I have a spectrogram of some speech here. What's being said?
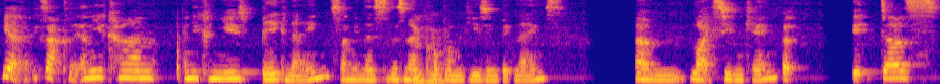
Yeah, exactly. And you can and you can use big names. I mean, there's there's no Mhm. problem with using big names, um, like Stephen King. But it does.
